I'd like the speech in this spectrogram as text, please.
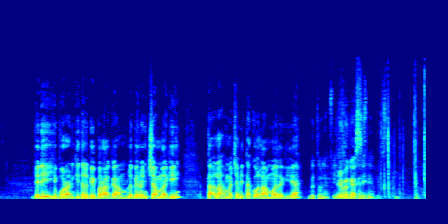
Jadi hiburan kita lebih beragam, lebih rencam lagi, taklah macam ditakut lama lagi ya. Betul Hafiz. Terima kasih. Hafiz.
